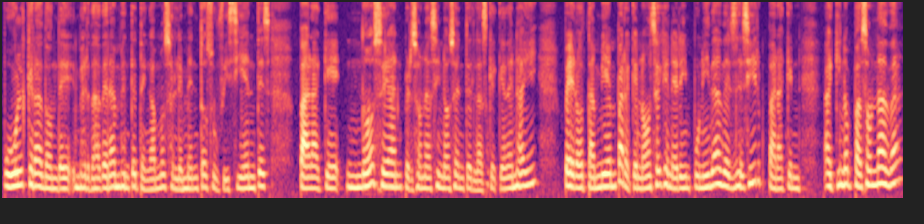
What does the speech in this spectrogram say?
pulcra donde verdaderamente tengamos elementos suficientes para que no sean personas inocentes las que queden ahí, pero también para que no se genere impunidad, es decir, para que aquí no pasó nada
